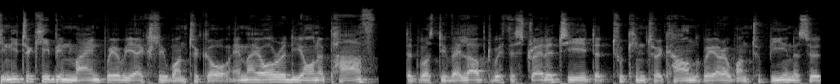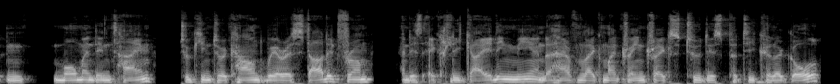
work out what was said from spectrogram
need to keep in mind where we actually want to go. Am I already on a path that was developed with a strategy that took into account where I want to be in a certain moment in time, took into account where I started from, and is actually guiding me, and I have like my train tracks to this particular goal?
